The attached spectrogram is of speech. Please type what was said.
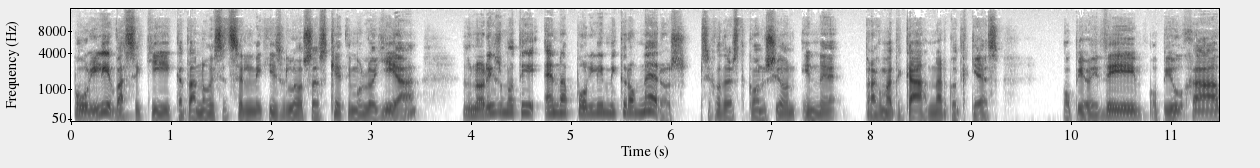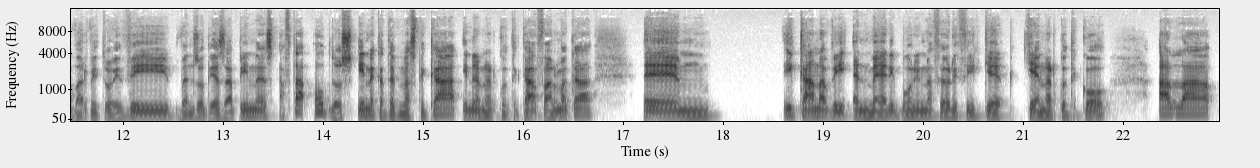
πολύ βασική κατανόηση της ελληνικής γλώσσας και ετοιμολογία γνωρίζουμε ότι ένα πολύ μικρό μέρος ψυχοδραστικών ουσιών είναι πραγματικά ναρκωτικές. Οπιοειδή, οπιούχα, βαρβιτοειδή, βενζοδιαζαπίνες. Αυτά όντως είναι κατευναστικά, είναι ναρκωτικά φάρμακα. Ε, η κάναβη εν μέρη μπορεί να θεωρηθεί και, και ναρκωτικό αλλά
